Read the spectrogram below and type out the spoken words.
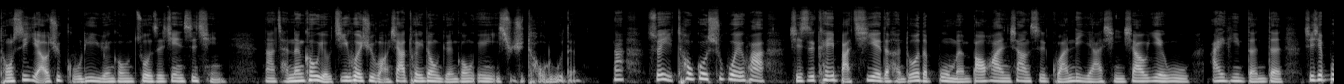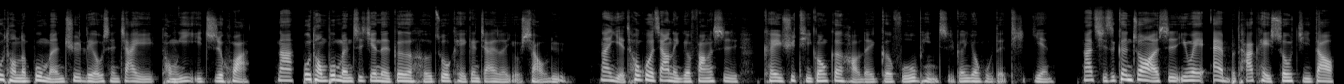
同时也要去鼓励员工做这件事情，那才能够有机会去往下推动员工愿意一起去投入的。那所以透过数位化，其实可以把企业的很多的部门，包含像是管理啊、行销、业务、IT 等等这些不同的部门，去流程加以统一一致化。那不同部门之间的各个合作可以更加的有效率。那也透过这样的一个方式，可以去提供更好的一个服务品质跟用户的体验。那其实更重要的是，因为 App 它可以收集到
